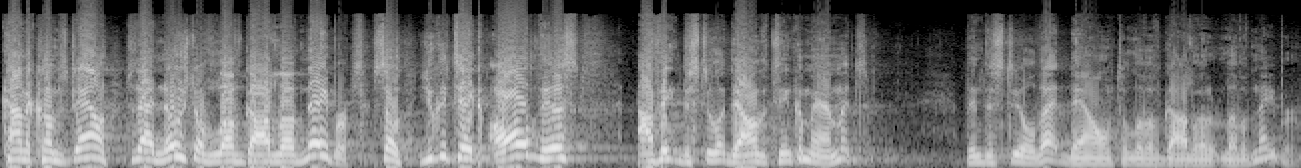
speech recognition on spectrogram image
kind of comes down to that notion of love God, love neighbor. So you could take all this, I think, distill it down to the Ten Commandments, then distill that down to love of God, love of neighbor.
